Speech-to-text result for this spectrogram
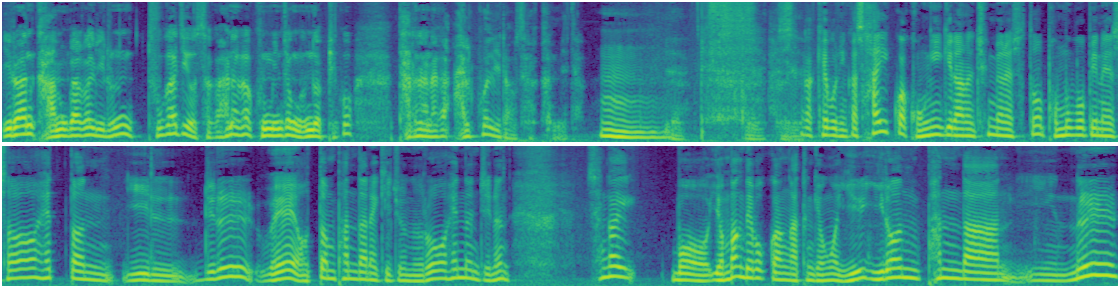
이러한 감각을 이루는 두 가지 요소가 하나가 국민적 눈높이고 다른 하나가 알 권리라고 생각합니다. 음. 예. 생각해 보니까 사익과 공익이라는 측면에서도 법무법인에서 했던 일을 왜 어떤 판단의 기준으로 했는지는 생각이 뭐 연방대법관 같은 경우 이, 이런 판단을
